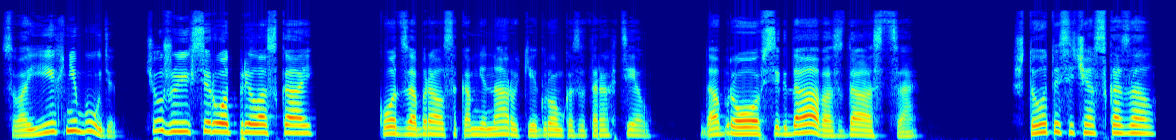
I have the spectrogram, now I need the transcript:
«Своих не будет, чужих сирот приласкай». Кот забрался ко мне на руки и громко затарахтел. Добро всегда воздастся. Что ты сейчас сказал?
